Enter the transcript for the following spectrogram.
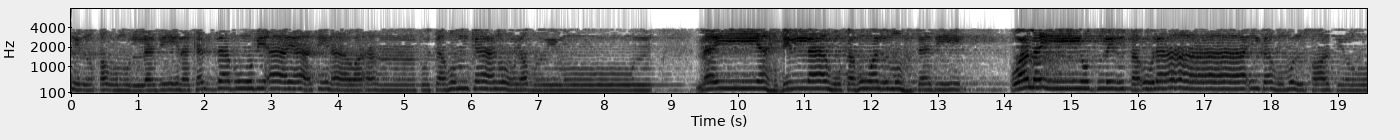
مثلا القوم الذين كذبوا بآياتنا وأنفسهم كانوا يظلمون من يهد الله فهو المهتدي ومن يضلل فأولئك هم الخاسرون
